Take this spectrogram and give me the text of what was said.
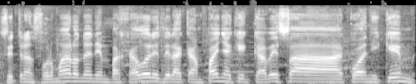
se transformaron en embajadores de la campaña que encabeza Coaniquem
